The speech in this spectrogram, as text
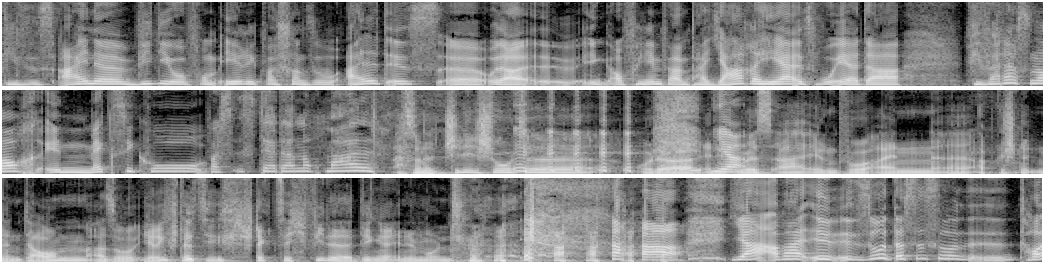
dieses eine Video vom Erik, was schon so alt ist, äh, oder äh, auf jeden Fall ein paar Jahre her ist, wo er da wie war das noch? In Mexiko, was ist der da nochmal? Ach, so eine Chilischote oder in ja. den USA irgendwo einen äh, abgeschnittenen Daumen. Also Erik steckt sich, steckt sich viele Dinge in den Mund. ja, aber äh, so, das ist so äh, toll.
